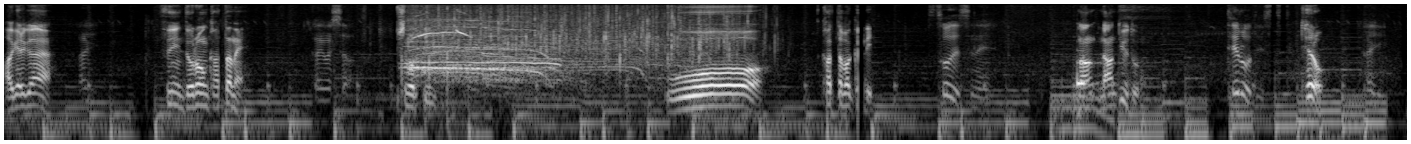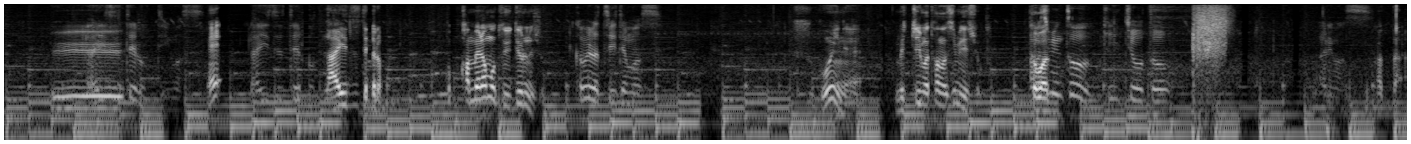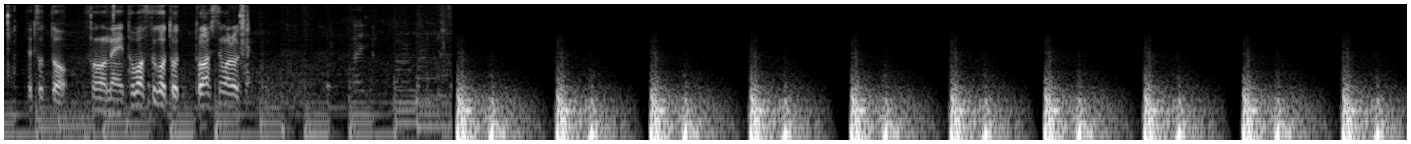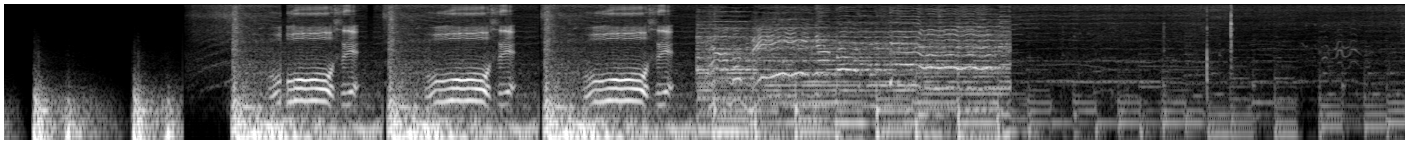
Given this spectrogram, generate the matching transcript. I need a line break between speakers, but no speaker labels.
あげるくん
はい。
ついにドローン買ったね。
買いました。
しまっていいおお買ったばっかり。
そうですね。
なんなんていうドローン？
テロです。
テロ？
はい。
へ
ライズ
え
テロって言います。
え？
ライズテロ。
ライズテロ。カメラもついてるんでしょ？
カメラついてます。
すごいね。めっちゃ今楽しみでしょ。
楽しみと緊張とあります。
分かったじゃあちょっとそのね飛ばすとこと撮らせてもらうけん。おおすげえ。おおすげえ。おおすげえ。め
